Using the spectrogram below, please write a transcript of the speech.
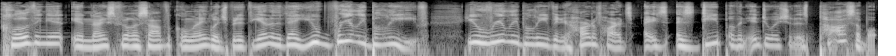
clothing it in nice philosophical language. But at the end of the day, you really believe you really believe in your heart of hearts, as, as deep of an intuition as possible,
